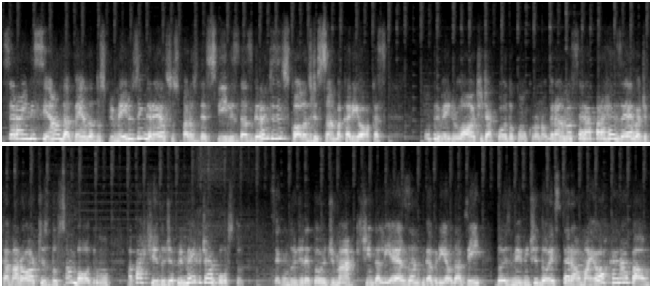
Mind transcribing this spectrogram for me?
será iniciada a venda dos primeiros ingressos para os desfiles das grandes escolas de samba cariocas, o primeiro lote, de acordo com o cronograma, será para reserva de camarotes do Sambódromo, a partir do dia 1 de agosto. Segundo o diretor de marketing da Liesa, Gabriel Davi, 2022 terá o maior carnaval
